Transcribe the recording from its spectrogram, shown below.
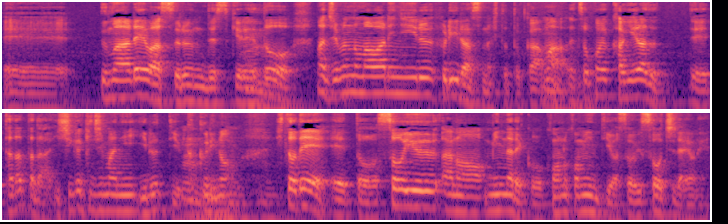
えー生まれはするんですけれど、まあ、自分の周りにいるフリーランスの人とか、まあ、そこに限らず、えーただただ石垣島にいるっていうくくりの人で、えー、とそういうあのみんなでこうこのコミュニティはそういう装置だよね、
